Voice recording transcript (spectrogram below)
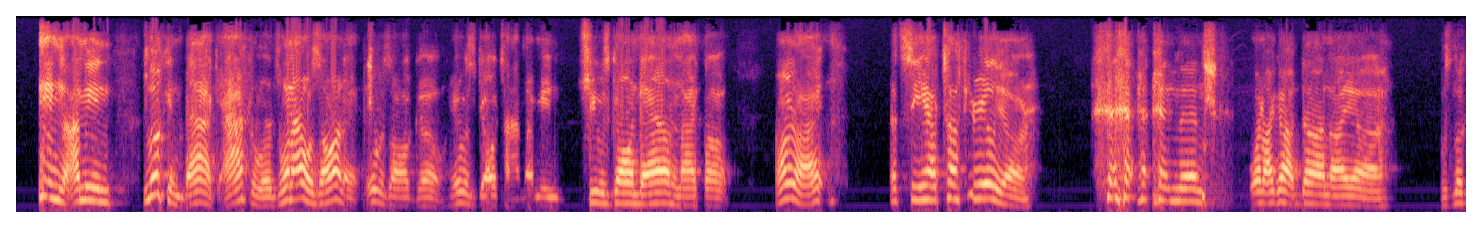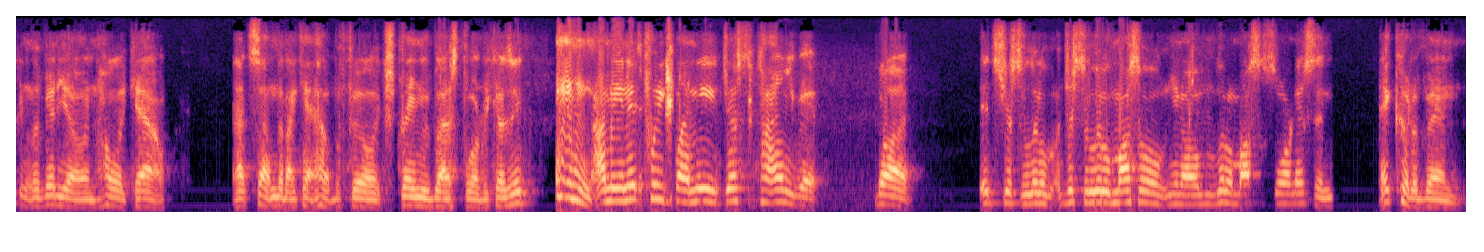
I mean, looking back afterwards, when I was on it, it was all go. It was go time. I mean, she was going down, and I thought, all right, let's see how tough you really are. and then when I got done, I uh, was looking at the video, and holy cow, that's something that I can't help but feel extremely blessed for because it, I mean, it tweaked my knee just a tiny bit, but it's just a little just a little muscle, you know, little muscle soreness, and it could have been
